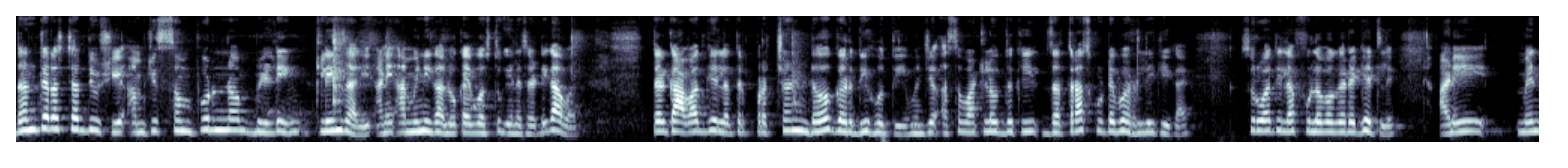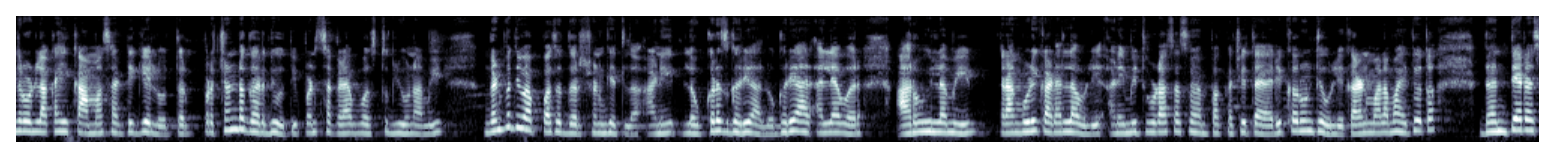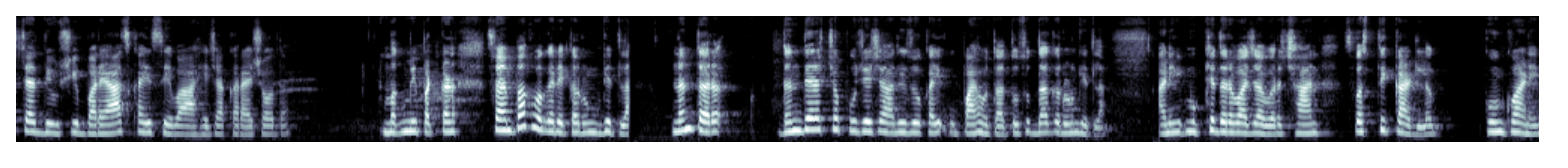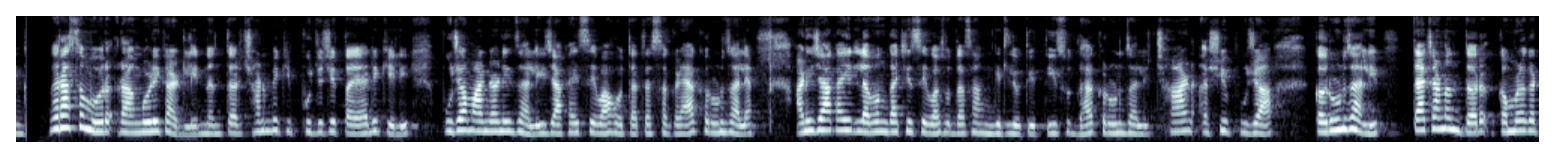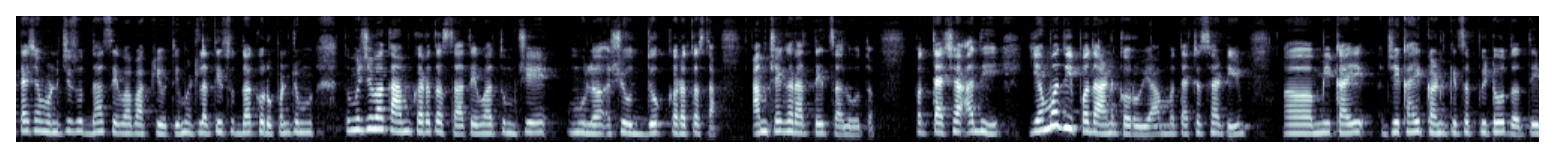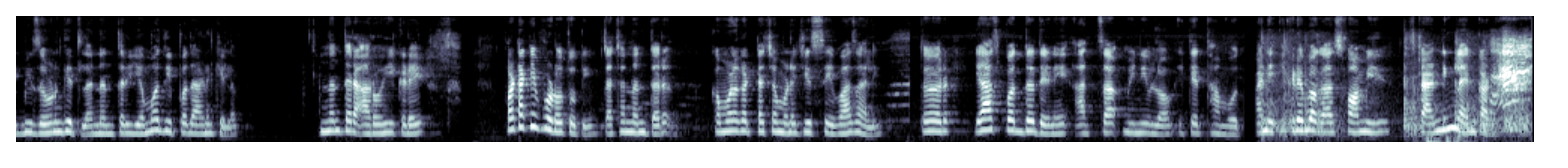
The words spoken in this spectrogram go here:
धनतेरसच्या दिवशी आमची संपूर्ण बिल्डिंग क्लीन झाली आणि आम्ही निघालो काही वस्तू घेण्यासाठी गावात. तर गावात गेलं तर प्रचंड गर्दी होती. म्हणजे असं वाटलं होतं की जत्राच कुठे भरली की काय. सुरुवातीला फुलं वगैरे घेतले आणि मेन रोडला काही कामासाठी गेलो तर प्रचंड गर्दी होती. पण सगळ्या वस्तू घेऊन आम्ही गणपती बाप्पाचं दर्शन घेतलं आणि लवकरच घरी आलो. घरी आल्यावर आरोहीला मी रांगोळी काढायला लावली आणि मी थोडासा स्वयंपाकाची तयारी करून ठेवली. कारण मला माहिती होतं धनतेरसच्या दिवशी बऱ्याच काही सेवा आहे ज्या करायच्या होत्या. मग मी पटकन स्वयंपाक वगैरे करून घेतला. नंतर धनतेरसच्या पूजेच्या आधी जो काही उपाय होता तो सुद्धा करून घेतला. आणि मुख्य दरवाजावर छान स्वस्तिक काढलं. कुंकवाने घरासमोर रांगोळी काढली. नंतर छानपैकी पूजेची तयारी केली. पूजा मांडणी झाली. ज्या काही सेवा होत्या त्या सगळ्या करून झाल्या. आणि ज्या काही लवंगाची सेवासुद्धा सांगितली होती ती सुद्धा करून झाली. छान अशी पूजा करून झाली. त्याच्यानंतर कमळगट्ट्याच्या मणीची सुद्धा सेवा बाकी होती. म्हटलं ती सुद्धा करू. पण तुम्ही जेव्हा काम करत असता तेव्हा तुमचे मुलं असे उद्योग करत असता. आमच्या घरात ते चालू होतं. पण त्याच्या आधी यमदीपदान करूया. मग त्याच्यासाठी मी काही जे काही कणकेचं पीठ होतं ते भिजवून घेतलं. नंतर यमदीपदान केलं. नंतर आरोहीकडे फटाके फोडत होती. त्याच्यानंतर कमळगट्ट्याच्या मणीची सेवा झाली तर याच पद्धतीने आजचा मिनी व्लॉग इथे थांबवत. आणि इकडे बघा स्वामी स्टँडिंग लाईन काढतो.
